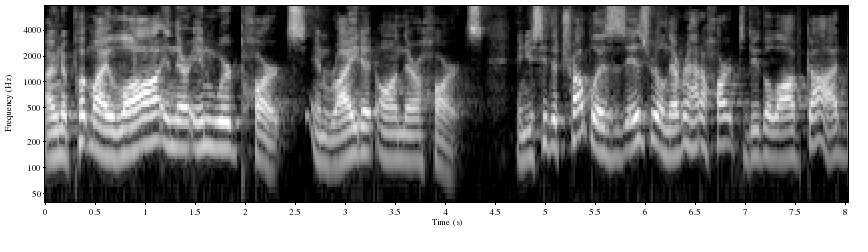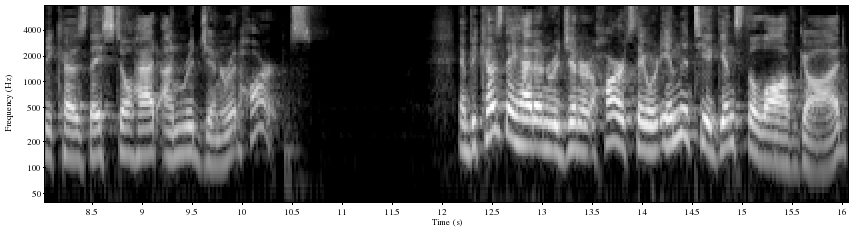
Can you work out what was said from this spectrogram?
I'm going to put my law in their inward parts and write it on their hearts. And you see, the trouble is, is, Israel never had a heart to do the law of God because they still had unregenerate hearts. And because they had unregenerate hearts, they were enmity against the law of God,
